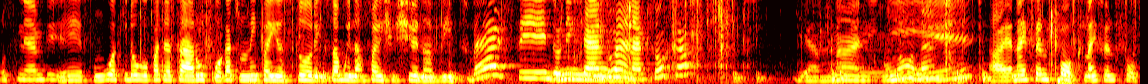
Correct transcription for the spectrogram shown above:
Usiniambie. Eh, fungua kidogo upate taarufu wakati unanipa hiyo story kwa sababu inafaa ishushiwe na vitu. Basi ndo nikaambiwa anatoka jamani nyie. Haya knife and fork knife and fork.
